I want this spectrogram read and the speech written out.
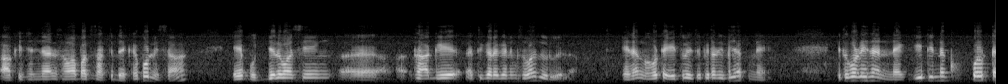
ආකිචඤ්ඤායතන සමාපatti සත්‍ය දැකපු නිසා ඒ පුජ්‍යල වශයෙන් රාගය ඇති කර ගැනීම ස්වභාවය දුර වෙලා. එහෙනම් ඔහුට ඒ තුළ හිත පිටන විදියක් නැහැ. එතකොට එහෙනම් නැගිටිනකොට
